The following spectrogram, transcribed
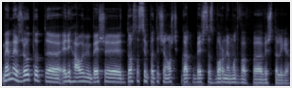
Мен, между другото, от е, Еди Хауи ми беше доста симпатичен още когато беше с сборния мут в е, Висшата лига.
